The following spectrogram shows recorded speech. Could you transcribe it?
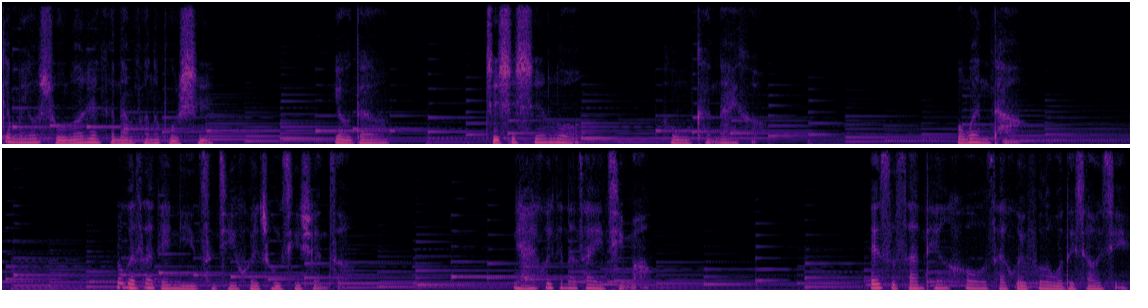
更没有数落任何男方的不是，有的只是失落和无可奈何。我问他：“如果再给你一次机会重新选择，你还会跟他在一起吗？” S 三天后才回复了我的消息。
